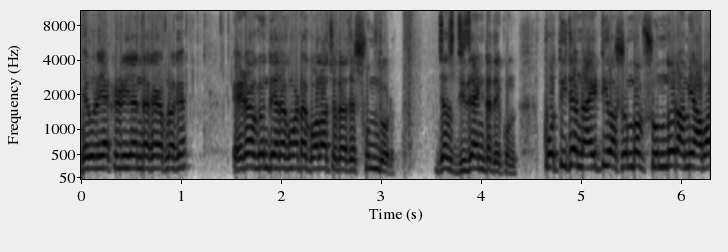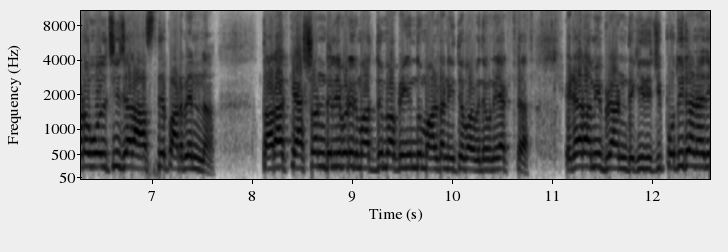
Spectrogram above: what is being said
দেখুন একটা ডিজাইন দেখায় আপনাকে। এটাও কিন্তু এরকম একটা গলা চলে আছে, সুন্দর। জাস্ট ডিজাইনটা দেখুন। প্রতিটা নাইটি অসম্ভব সুন্দর। আমি আবারও বলছি, যারা আসতে পারবেন না, তারা ক্যাশ অন ডেলিভারির মাধ্যমে আপনি কিন্তু মালটা নিতে পারবেন। দেখুন একটা। এটার আমি ব্র্যান্ড দেখিয়ে দিচ্ছি। প্রতিটা নাইটি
